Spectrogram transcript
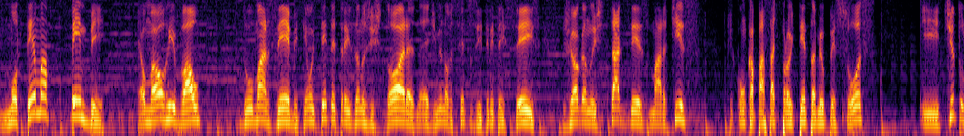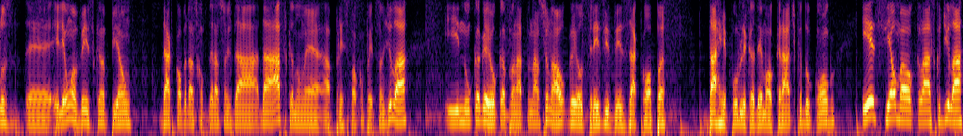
Motema Pembe. É o maior rival do Mazembe, tem 83 anos de história, né, de 1936, joga no Stade des Martis, que com capacidade para 80 mil pessoas, e títulos, é, ele é uma vez campeão da Copa das Confederações da, da África, não é a principal competição de lá, e nunca ganhou o Campeonato Nacional, ganhou 13 vezes a Copa da República Democrática do Congo. Esse é o maior clássico de lá,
